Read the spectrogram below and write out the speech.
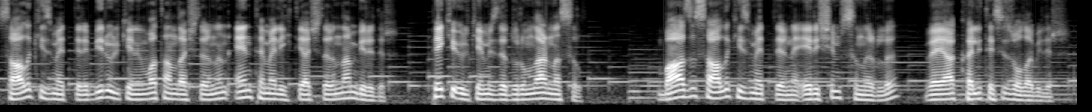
Sağlık hizmetleri bir ülkenin vatandaşlarının en temel ihtiyaçlarından biridir. Peki ülkemizde durumlar nasıl? Bazı sağlık hizmetlerine erişim sınırlı veya kalitesiz olabilir.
